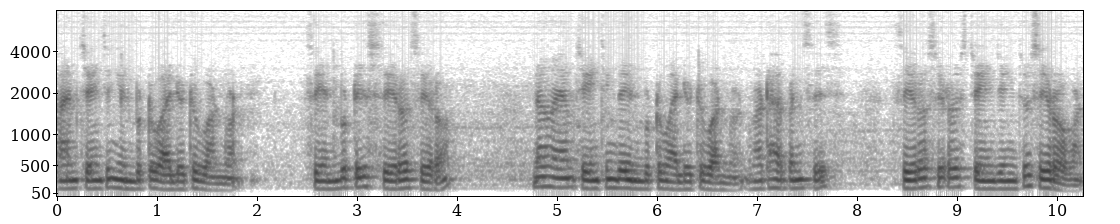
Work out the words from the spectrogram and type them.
I am changing input value to 1 1 so input is 0 0 now I am changing the input value to 1 1 what happens is 0 0 is changing to 0 1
